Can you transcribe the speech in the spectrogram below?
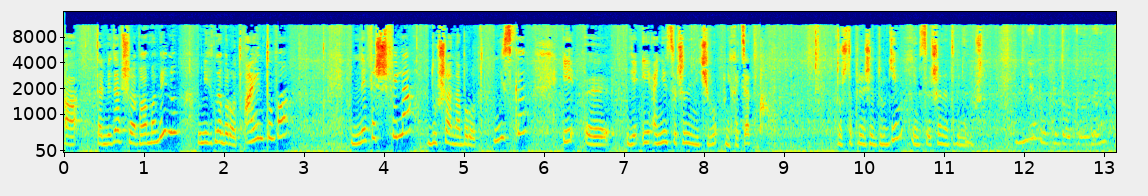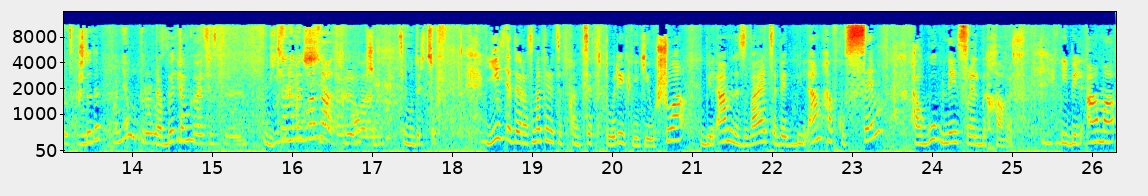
А Тальмидав Авраама Вину, у них наоборот Айнтува, Нефешфиля, душа наоборот низкая, и, э, и, они совершенно ничего не хотят. То, что принадлежит другим, им совершенно этого не нужно. Не было пророков, да? Так, Что да? Он не был пророком Об этом-? Ну, глаза открывают. Окей, мудрецов. Есть это рассматривается в конце в Торе, в книге Ушуа. Бильам называется «Вет Бильам хакусем хагуб бне Исраэль бехарев». И Бильама,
